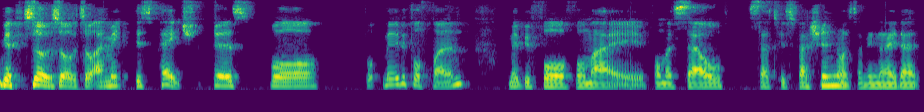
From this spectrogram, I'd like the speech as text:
Yeah. So, so, so I make this page just for, for maybe for fun, maybe for, for my, for myself satisfaction or something like that.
